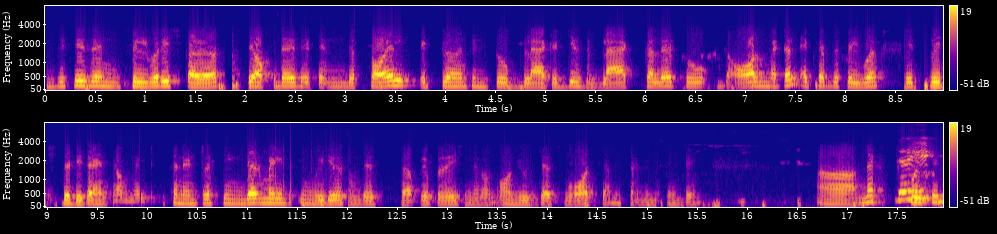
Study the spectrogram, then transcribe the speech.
this is in silverish color. Once they oxidize it in the soil, it turns into black. It gives the black color to the all metal except the silver with which the designs are made. It's an interesting. There are many interesting videos on this uh, preparation and on, on you just watch them. It's an interesting thing. Uh, next There are question.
